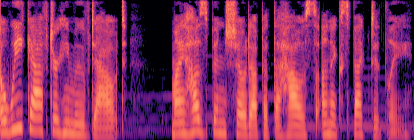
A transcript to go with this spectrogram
A week after he moved out, my husband showed up at the house unexpectedly.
